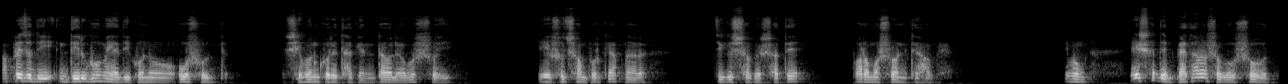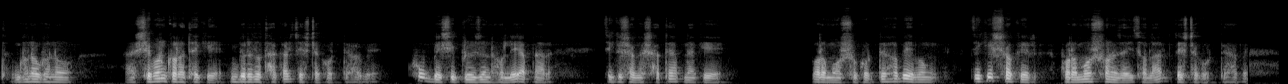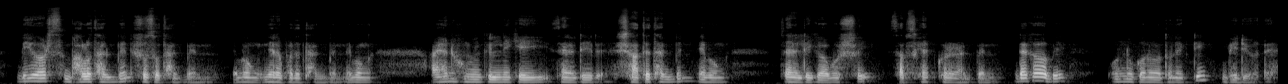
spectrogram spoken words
আপনি যদি দীর্ঘমেয়াদী কোনো ওষুধ সেবন করে থাকেন, তাহলে অবশ্যই এই ওষুধ সম্পর্কে আপনার চিকিৎসকের সাথে পরামর্শ নিতে হবে। এবং এর সাথে ব্যথানাশক ওষুধ ঘন ঘন সেবন করা থেকে বিরত থাকার চেষ্টা করতে হবে। খুব বেশি প্রয়োজন হলে আপনার চিকিৎসকের সাথে আপনাকে পরামর্শ করতে হবে এবং চিকিৎসকের পরামর্শ অনুযায়ী চলার চেষ্টা করতে হবে। ভিউয়ার্স ভালো থাকবেন, সুস্থ থাকবেন এবং নিরাপদে থাকবেন এবং আয়ন হোমিও ক্লিনিক এই চ্যানেলটির সাথে থাকবেন এবং চ্যানেলটিকে অবশ্যই সাবস্ক্রাইব করে রাখবেন। দেখা হবে অন্য কোনো নতুন একটি ভিডিওতে।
